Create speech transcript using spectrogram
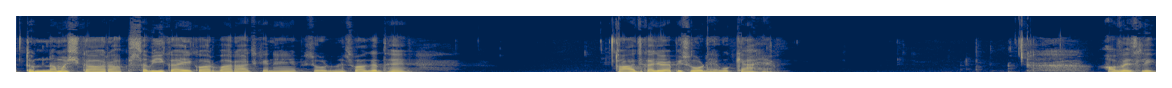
तो नमस्कार, आप सभी का एक और बार आज के नए एपिसोड में स्वागत है। तो आज का जो एपिसोड है, वो क्या है? ऑब्वियसली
